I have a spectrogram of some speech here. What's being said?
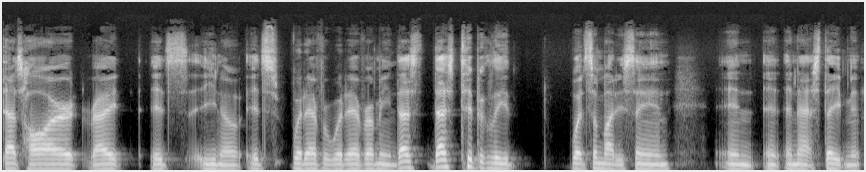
that's hard, right? It's you know, it's whatever, whatever. I mean, that's that's typically what somebody's saying in, in, in that statement.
